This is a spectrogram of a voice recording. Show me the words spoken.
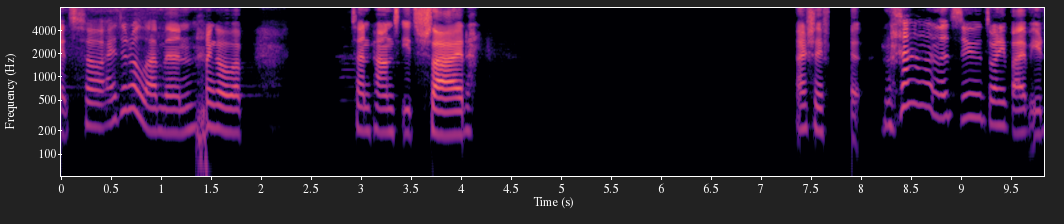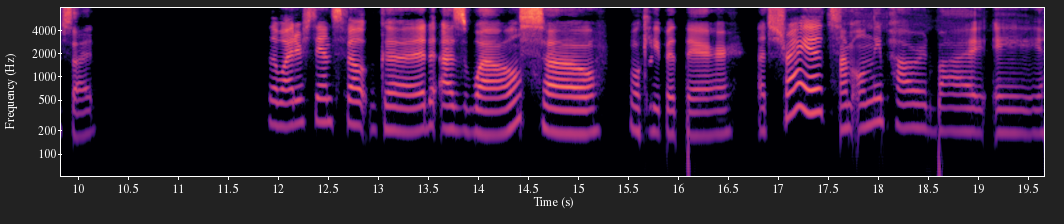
Right, so I did 11. I'm gonna go up 10 pounds each side. Actually, it. let's do 25 each side. The wider stance felt good as well, so we'll keep it there. Let's try it. I'm only powered by a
